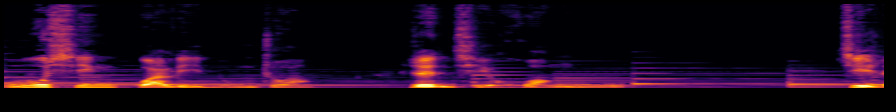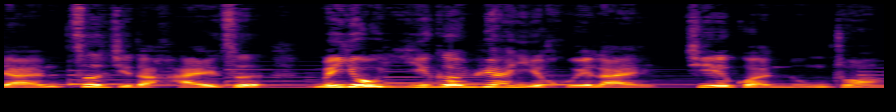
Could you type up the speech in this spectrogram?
无心管理农庄，任其荒芜。既然自己的孩子没有一个愿意回来接管农庄，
